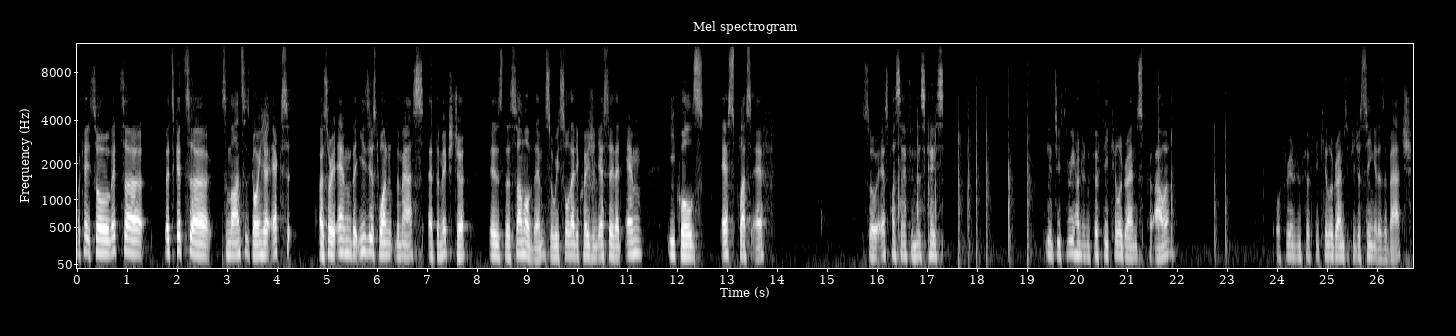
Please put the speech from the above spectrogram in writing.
Okay, so let's, uh, let's get uh, some answers going here. X, uh, sorry, M, the easiest one, the mass at the mixture, is the sum of them. So we saw that equation yesterday that M equals S plus F. So S plus F in this case gets you 350 kilograms per hour, or 350 kilograms if you're just seeing it as a batch.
